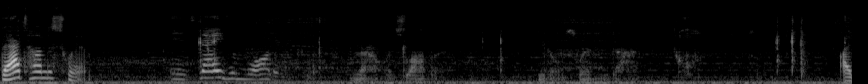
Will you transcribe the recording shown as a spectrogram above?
bad time to swim. And it's not even water. No, it's lava. You don't swim, you die. I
